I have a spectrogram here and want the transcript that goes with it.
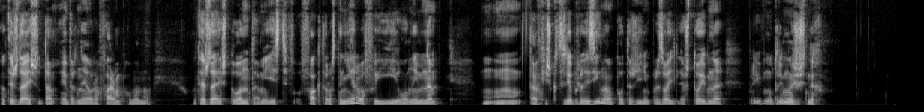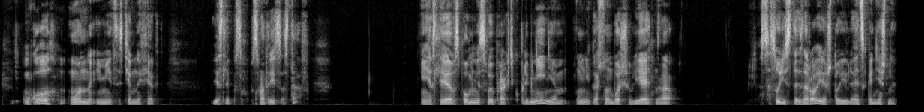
утверждает, что там Everneurofarm, по-моему, утверждает, что он там есть фактор роста нервов, и он именно там фишка церебролизина по утверждению производителя, что именно при внутримышечных уколах он имеет системный эффект. Если посмотреть состав, если вспомнить свою практику применения, мне кажется, он больше влияет на сосудистое здоровье, что является, конечно,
